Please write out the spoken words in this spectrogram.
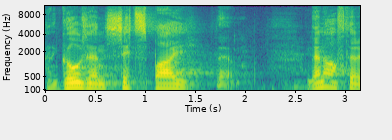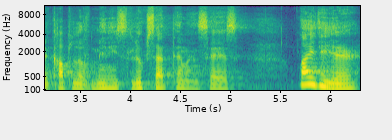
and goes and sits by them. And then, after a couple of minutes, looks at them and says, My dear,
